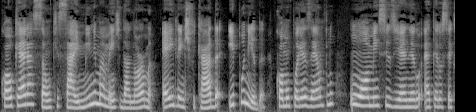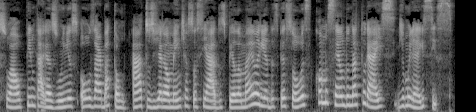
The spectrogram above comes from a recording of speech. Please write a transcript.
Qualquer ação que sai minimamente da norma é identificada e punida, como, por exemplo, um homem cisgênero heterossexual pintar as unhas ou usar batom, atos geralmente associados pela maioria das pessoas como sendo naturais de mulheres cis.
